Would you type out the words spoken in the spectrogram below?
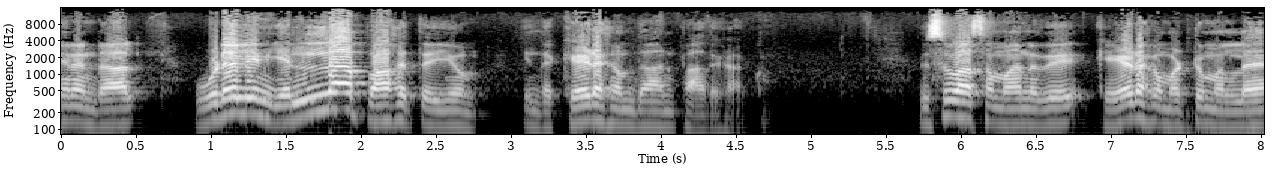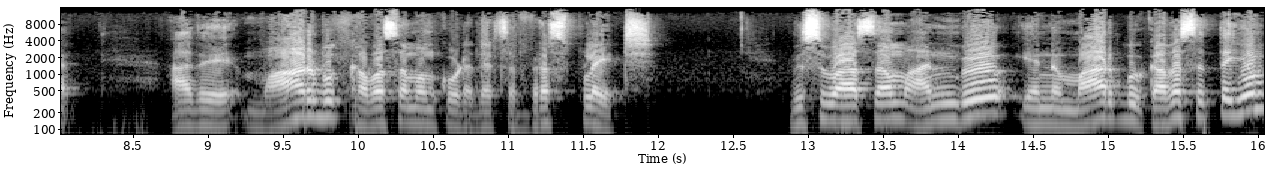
ஏனென்றால் உடலின் எல்லா பாகத்தையும் இந்த கேடகம்தான் பாதுகாக்கும். விசுவாசமானது கேடகம் மட்டுமல்ல அது மார்பு கவசமும் கூட தட்ஸ் அ பிரஸ்ட் பிளேட் விசுவாசம் அன்பு என்னும் மார்பு கவசத்தையும்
